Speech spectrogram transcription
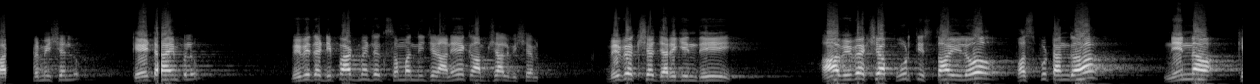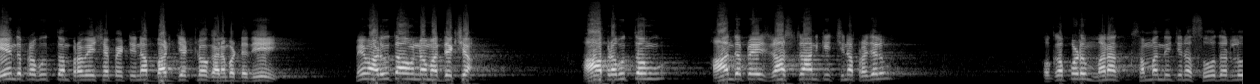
పర్మిషన్లు కేటాయింపులు వివిధ డిపార్ట్మెంట్లకు సంబంధించిన అనేక అంశాల విషయం వివక్ష జరిగింది. ఆ వివక్ష పూర్తి స్థాయిలో పస్ఫుటంగా నిన్న కేంద్ర ప్రభుత్వం ప్రవేశపెట్టిన బడ్జెట్లో కనబడ్డది. మేము అడుగుతా ఉన్నాం అధ్యక్ష ఆ ప్రభుత్వం ఆంధ్రప్రదేశ్ రాష్ట్రానికి ఇచ్చిన ప్రజలు ఒకప్పుడు మనకు సంబంధించిన సోదరులు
